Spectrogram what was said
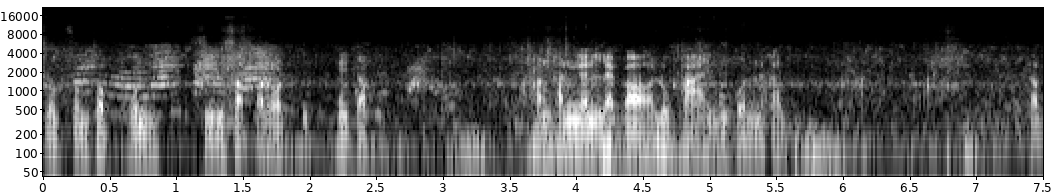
รวมสมทบทุนซื้อสับปะรดให้กับทางคันเงินและก็ลูกพายมงคลนะครับครับ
